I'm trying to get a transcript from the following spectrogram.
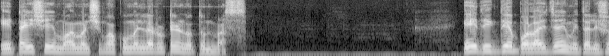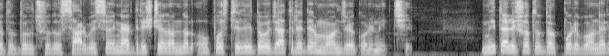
এটাই সেই ময়মনসিংহ কুমিল্লা রুটের নতুন বাস। এই দিক দিয়ে বলাই যায়, মিতালি শতদল শুধু সার্ভিস হয় না দৃষ্টিনন্দন উপস্থিতিতেও যাত্রীদের মন জয় করে নিচ্ছে। মিতালি শতদল পরিবহনের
